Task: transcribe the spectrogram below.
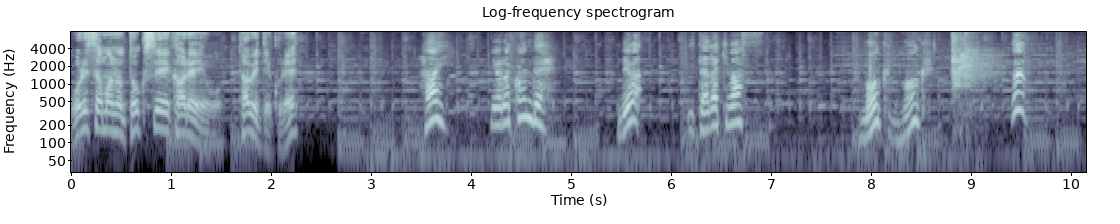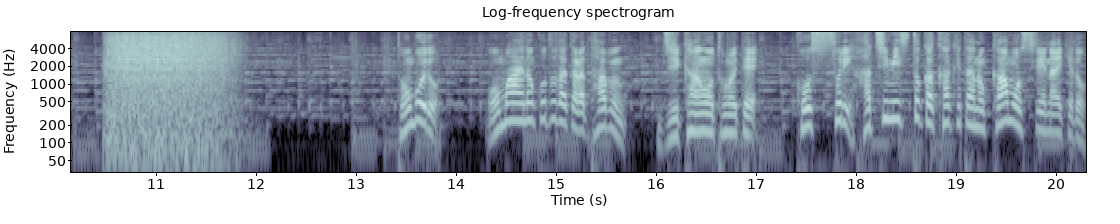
俺様の特製カレーを食べてくれ。はい、喜んで。では、いただきます。もぐもぐ。うっ。トンボイドお前のことだから多分時間を止めてこっそり蜂蜜とかかけたのかもしれないけど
